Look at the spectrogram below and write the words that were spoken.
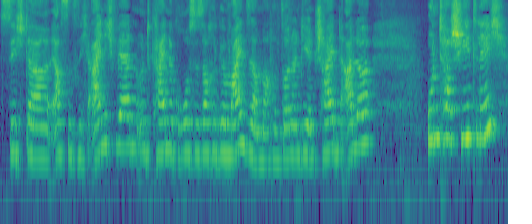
sich da erstens nicht einig werden und keine große Sache gemeinsam machen, sondern die entscheiden alle unterschiedlich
